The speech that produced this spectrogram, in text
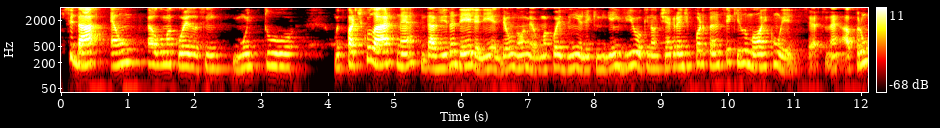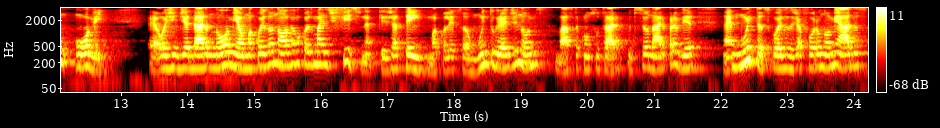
se dá é um é alguma coisa assim muito muito particular, né, da vida dele ali, ele deu um nome, alguma coisinha ali que ninguém viu ou que não tinha grande importância e aquilo morre com ele, certo, né? Ah, Para um homem, é, hoje em dia dar nome a uma coisa nova é uma coisa mais difícil, né? Porque já tem uma coleção muito grande de nomes, basta consultar o dicionário para ver, né? Muitas coisas já foram nomeadas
